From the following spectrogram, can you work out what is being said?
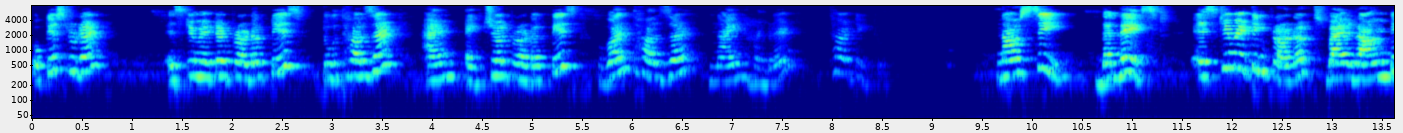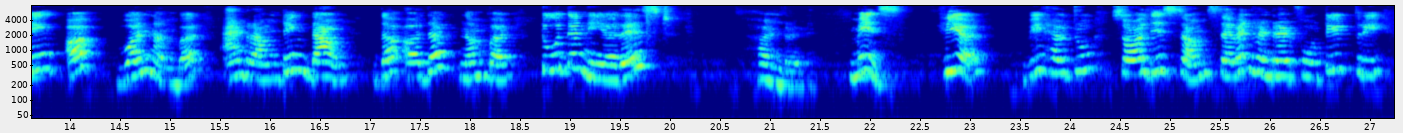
Okay, student? Estimated product is 2000 and actual product is 1932. Now see the next estimating products by rounding up one number and rounding down the other number to the nearest 100. Means here we have to solve this sum 743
